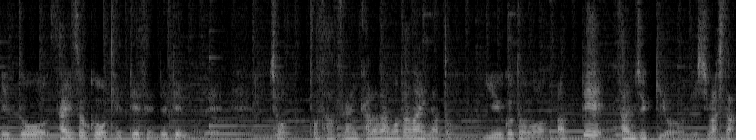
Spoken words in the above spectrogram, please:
えっと最速王決定戦出てるのでちょっとさすがに体持たないなということもあって30キロにしました、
